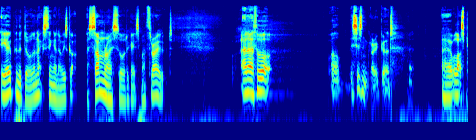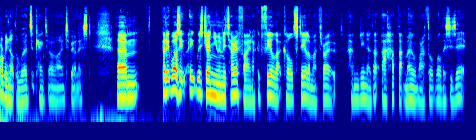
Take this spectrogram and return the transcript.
he opened the door. The next thing I know, he's got a samurai sword against my throat. And I thought, well, this isn't very good. Uh, well, that's probably not the words that came to my mind, to be honest. Um, but it was it, it was genuinely terrifying. I could feel that cold steel in my throat, and you know that I had that moment where I thought, well, this is it,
